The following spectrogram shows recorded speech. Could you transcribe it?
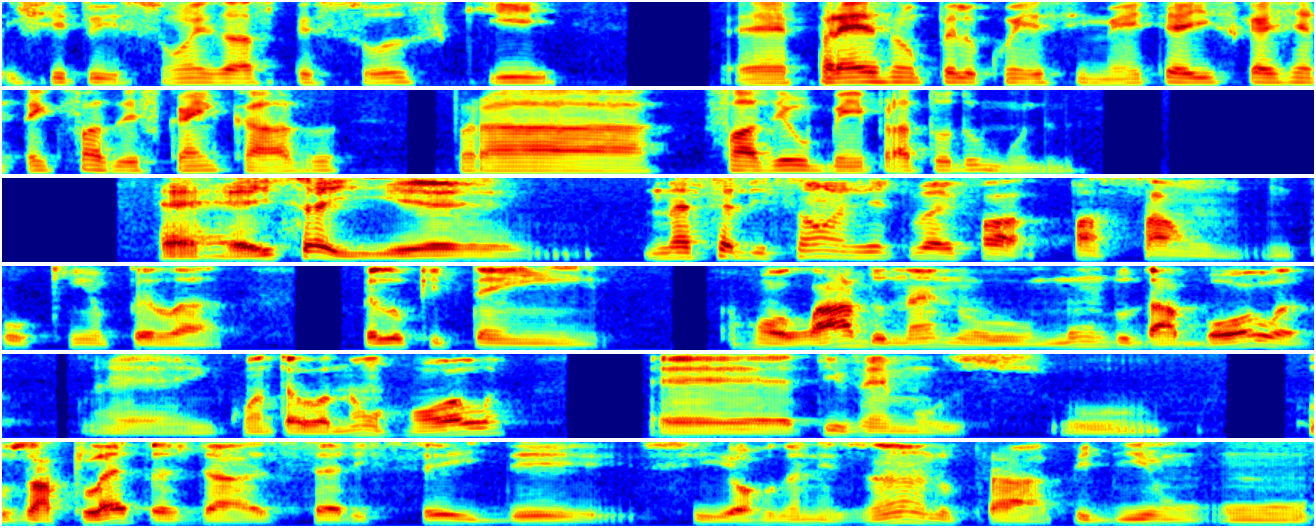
instituições, as pessoas que é, prezam pelo conhecimento. E é isso que a gente tem que fazer, ficar em casa para fazer o bem para todo mundo. Né? É, é isso aí. É... Nessa edição a gente vai passar um, um pouquinho pela, pelo que tem rolado né, no mundo da bola, é, enquanto ela não rola. É, tivemos o, os atletas da série C e D se organizando para pedir um, um,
